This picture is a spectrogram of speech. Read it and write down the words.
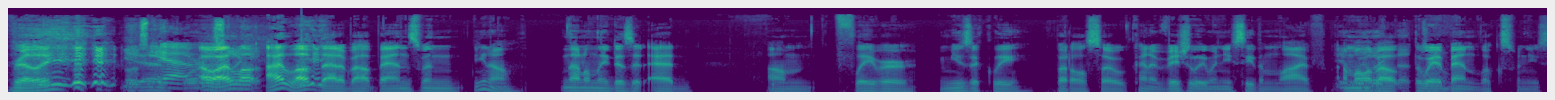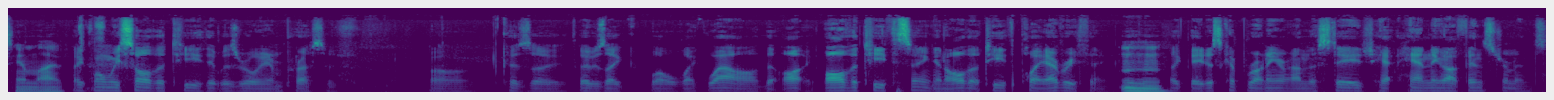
Really? Most Yeah. oh, I love I love that about bands when you know not only does it add um, flavor musically, but also kind of visually when you see them live. Yeah, I'm all like about the way a band looks when you see them live. Like when we saw the teeth, it was really impressive. Because uh, it was like, well, like wow, the, all, all the teeth sing and all the teeth play everything. hmm Like they just kept running around the stage, ha- handing off instruments.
